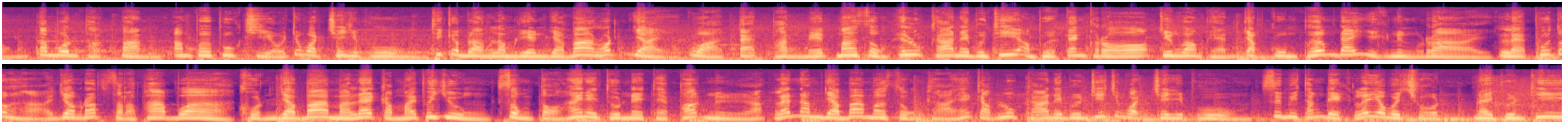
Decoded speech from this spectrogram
2ตำบลผักปังอำเภอภูเขียวจังหวัดชัยภูมิที่กำลังลำเลียงยาบ้ารถใหญ่กว่า 8,000 เม็ดมาส่งให้ลูกค้าในพื้นที่อำเภอแก้งเคราะห์จึงวางแผนจับกลุ่มเพิ่มได้อีกหนึ่งราย และผู้ต้องหายอมรับสารภาพว่าขนยาบ้ามาแลกกับไม้พยุง ส่งต่อให้ในทุนในแถบภาคเหนือ และนำยาบ้ามาส่งขายให้กับลูกค้าในพื้นที่จังหวัดชัยภูมิ ซึ่งมีทั้งเด็กและเยาวชน ในพื้นที่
